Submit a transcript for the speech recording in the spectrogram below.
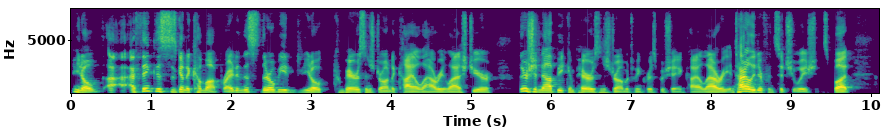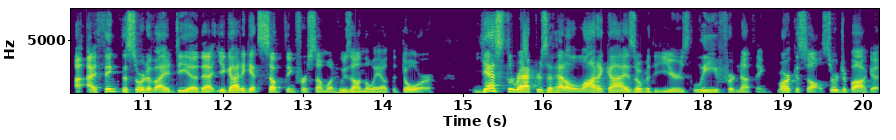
you know, I, I think this is going to come up, right? And this there will be, you know, comparisons drawn to Kyle Lowry last year there should not be comparisons drawn between Chris Boucher and Kyle Lowry. Entirely different situations. But I think the sort of idea that you got to get something for someone who's on the way out the door. Yes, the Raptors have had a lot of guys over the years leave for nothing. Marcus Gasol, Serge Ibaka.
